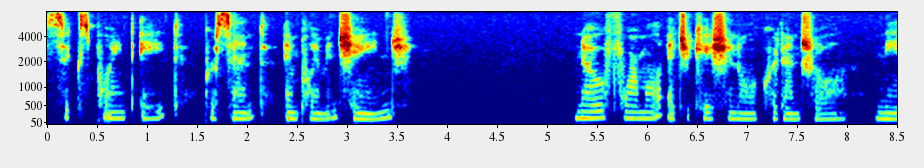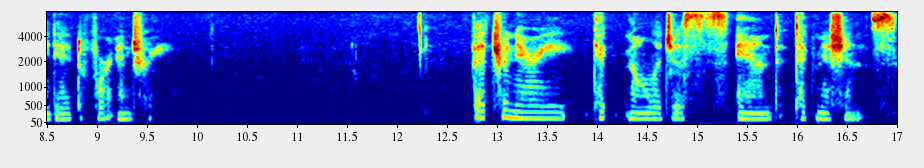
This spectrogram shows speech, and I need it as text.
6.8% employment change no formal educational credential needed for entry. Veterinary technologists and technicians.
